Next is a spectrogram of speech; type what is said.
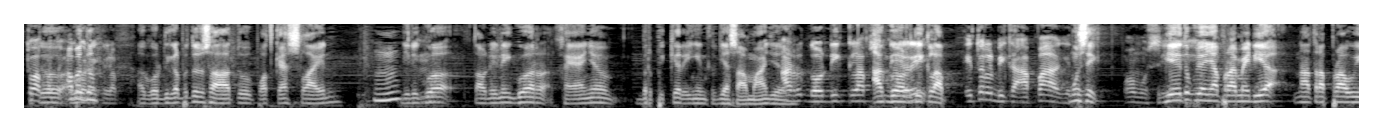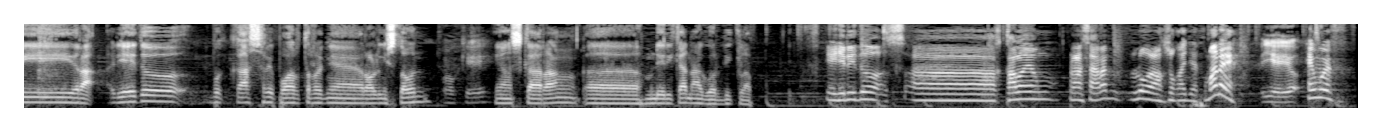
Itu apa tuh? Apa tuh? Club. Agor Club itu salah satu podcast lain Hmm? jadi gue tahun ini gue kayaknya berpikir ingin kerjasama aja Agordi Club Agordi sendiri, Club. Itu lebih ke apa gitu? musik Oh musik. Dia itu punyanya Pramedia Natra Prawira. Dia itu bekas reporternya Rolling Stone Oke. yang sekarang eh, mendirikan Agordi Club. Ya jadi itu eh, kalau yang penasaran lu langsung aja. Ke mana ya? Iya yuk. MWF.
